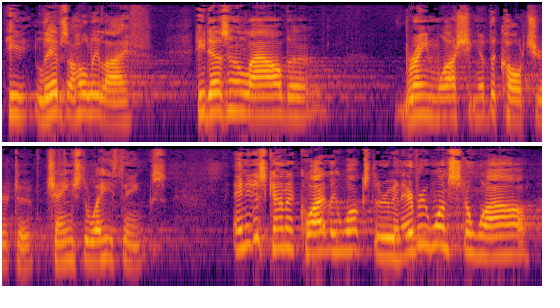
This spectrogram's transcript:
He lives a holy life. He doesn't allow the brainwashing of the culture to change the way he thinks. And he just kind of quietly walks through and every once in a while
